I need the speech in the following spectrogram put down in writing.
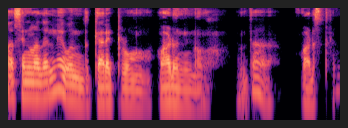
ಆ ಸಿನಿಮಾದಲ್ಲಿ ಒಂದು ಕ್ಯಾರೆಕ್ಟರ್ ಮಾಡು ನೀನು ಅಂತ ಮಾಡಿಸ್ತಾರೆ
